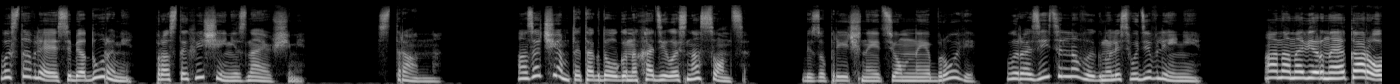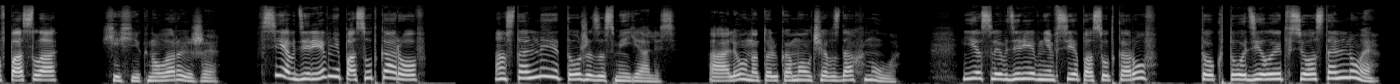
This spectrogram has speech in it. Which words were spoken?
выставляя себя дурами, простых вещей не знающими. Странно. «А зачем ты так долго находилась на солнце?» Безупречные темные брови выразительно выгнулись в удивлении. «Она, наверное, коров посла», — хихикнула рыжая. «Все в деревне пасут коров». Остальные тоже засмеялись, а Алена только молча вздохнула. «Если в деревне все пасут коров, то кто делает все остальное?»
